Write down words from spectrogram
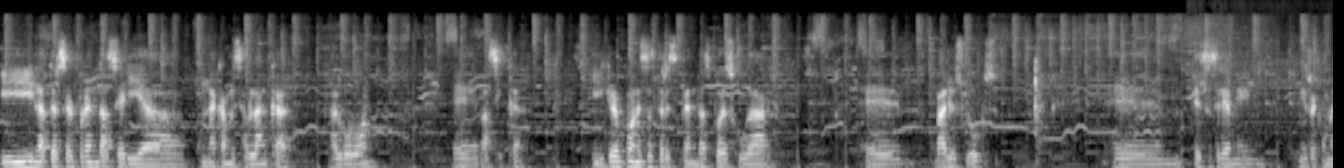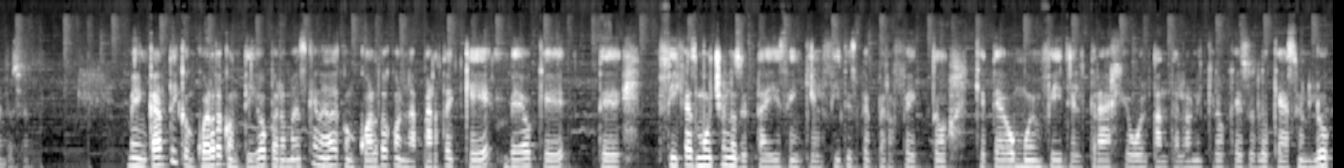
Y la tercera prenda sería una camisa blanca, algodón, básica. Y creo que con estas tres prendas puedes jugar varios looks eh, esa sería mi, recomendación. Me encanta y concuerdo contigo, pero más que nada concuerdo con la parte que veo que te fijas mucho en los detalles, en que el fit esté perfecto, que te haga un buen fit el traje o el pantalón y creo que eso es lo que hace un look.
